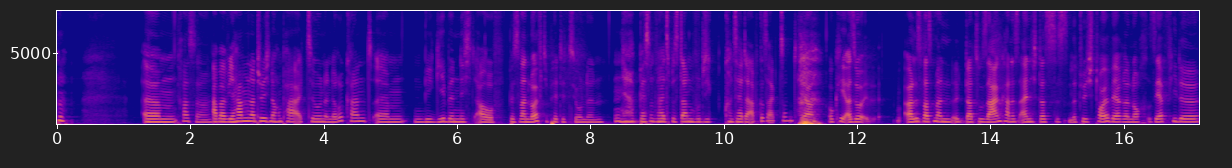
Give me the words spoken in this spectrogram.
ähm, Krasser. aber wir haben natürlich noch ein paar Aktionen in der Rückhand. Ähm, wir geben nicht auf. Bis wann läuft die Petition denn? Ja, bestenfalls bis dann, wo die Konzerte abgesagt sind. Ja, okay, also alles, was man äh, dazu sagen kann, ist eigentlich, dass es natürlich toll wäre, noch sehr viele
